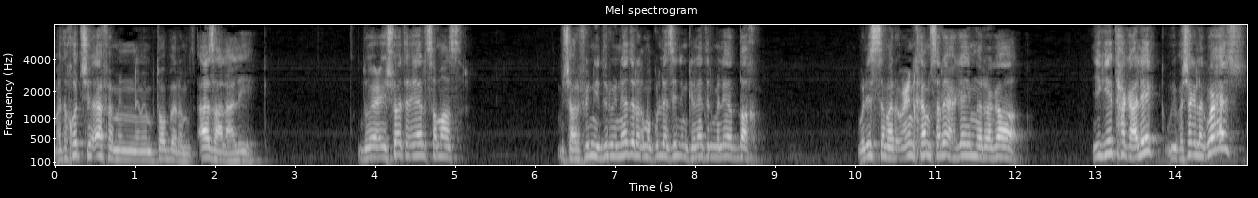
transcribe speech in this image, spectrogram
ما تاخدش قفا من من بتوع بيراميدز أزعل عليك. دول شوية عيال مصر. مش عارفين يديروا النادي رغم كل هذه الإمكانيات المالية الضخمة. ولسه مرقوعين خمسة رايح جاي من الرجاء. يجي يضحك عليك ويبقى شكلك وحش؟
